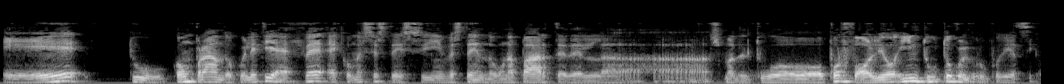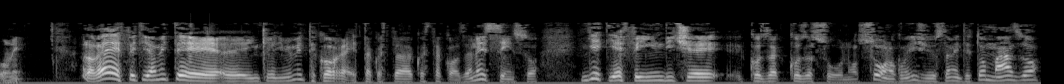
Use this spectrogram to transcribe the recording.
e tu comprando quell'ETF è come se stessi investendo una parte del, uh, insomma, del tuo portfolio in tutto quel gruppo di azioni. Allora, è effettivamente eh, incredibilmente corretta questa, questa, cosa, nel senso, gli ETF indice cosa, cosa sono? Sono, come dice giustamente Tommaso,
